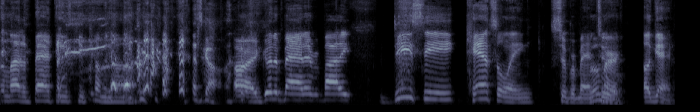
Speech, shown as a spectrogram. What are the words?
a lot of bad things keep coming on. Let's go. All right, good and bad, everybody. DC canceling Superman Rumored. 2 again.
